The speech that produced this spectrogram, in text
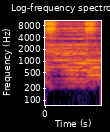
Yeah.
